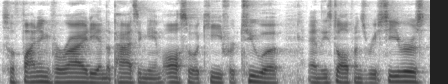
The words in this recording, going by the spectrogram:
So finding variety in the passing game also a key for Tua and these Dolphins receivers.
